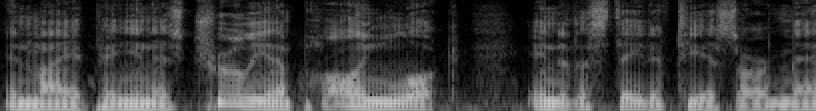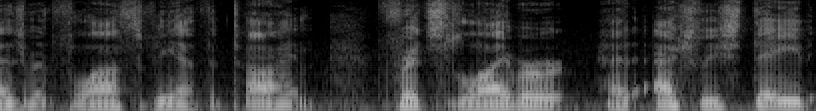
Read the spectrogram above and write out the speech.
in my opinion, is truly an appalling look into the state of TSR management philosophy at the time. Fritz Leiber had actually stayed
